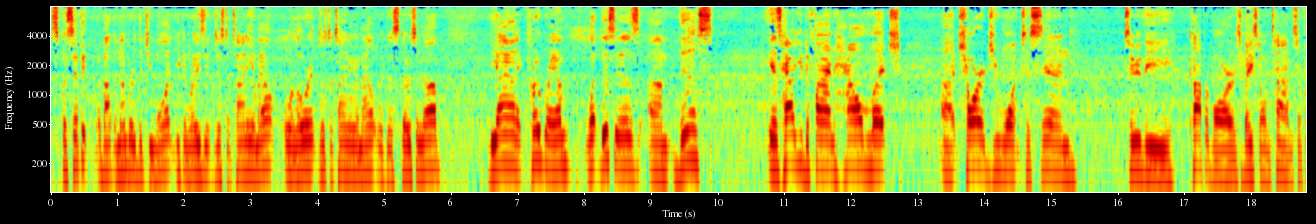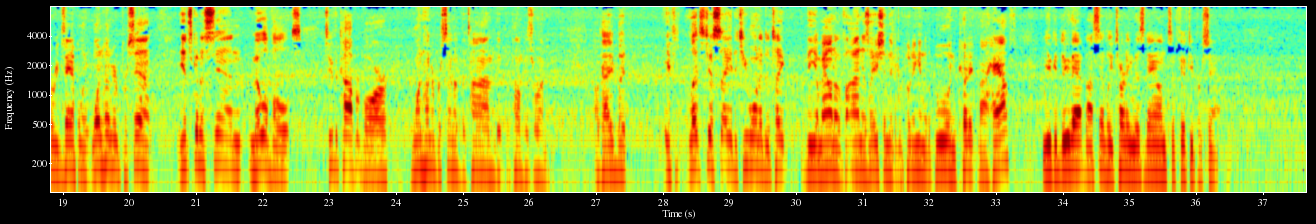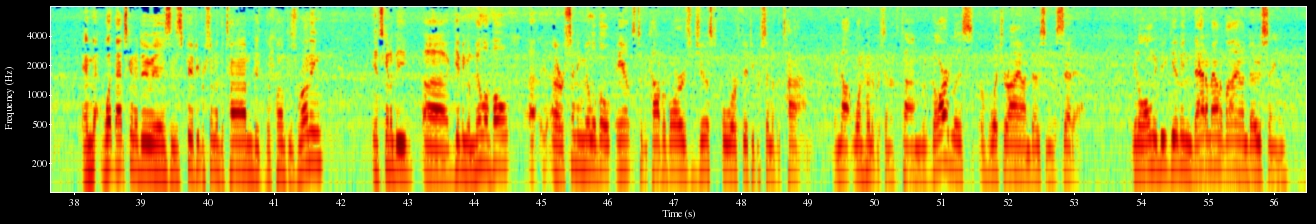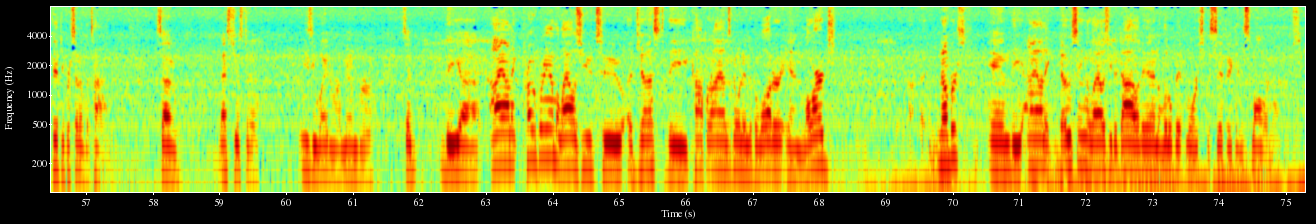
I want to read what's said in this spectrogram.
specific about the number that you want. You can raise it just a tiny amount or lower it just a tiny amount with this dosing knob. The ionic program, what this is, um, this is how you define how much uh, charge you want to send to the copper bars based on time. So for example, at 100%, it's gonna send millivolts to the copper bar 100% of the time that the pump is running. Okay, but if let's just say that you wanted to take the amount of ionization that you're putting into the pool and cut it by half, you could do that by simply turning this down to 50%. And what that's gonna do is, is 50% of the time that the pump is running, it's going to be uh, giving a millivolt uh, or sending millivolt amps to the copper bars just for 50% of the time and not 100% of the time, regardless of what your ion dosing is set at. It'll only be giving that amount of ion dosing 50% of the time. So that's just a easy way to remember. So the uh, ionic program allows you to adjust the copper ions going into the water in large uh, numbers and the ionic dosing allows you to dial it in a little bit more specific in smaller numbers.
